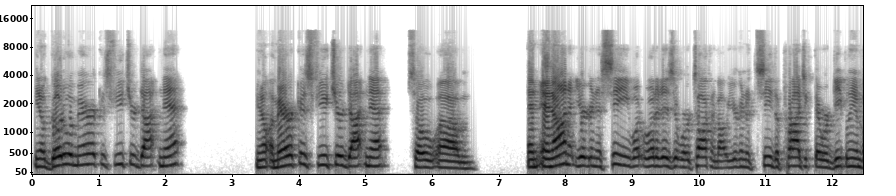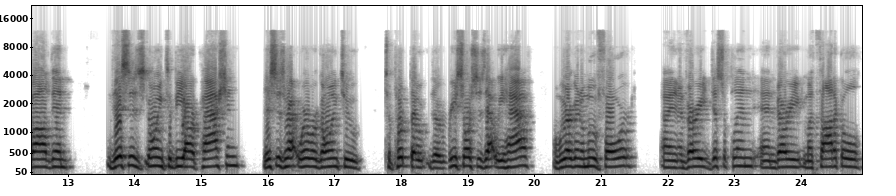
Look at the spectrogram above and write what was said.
You know, go to americasfuture.net, you know, americasfuture.net. So um, and and on it you're going to see what what it is that we're talking about. You're going to see the project that we're deeply involved in. This is going to be our passion. This is where we're going to to put the the resources that we have and we are going to move forward in a very disciplined and very methodical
